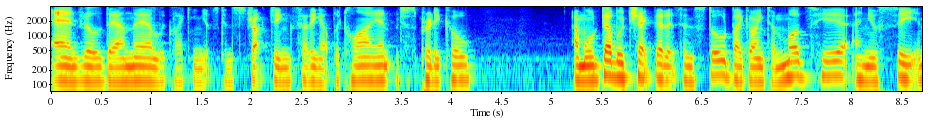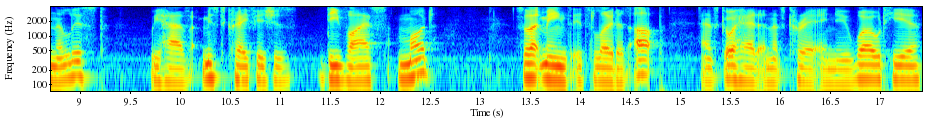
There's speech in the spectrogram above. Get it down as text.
anvil down there look like it's constructing setting up the client which is pretty cool and we'll double check that it's installed by going to mods here and you'll see in the list we have Mr. Crayfish's device mod. So that means it's loaded up and let's go ahead and let's create a new world here.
